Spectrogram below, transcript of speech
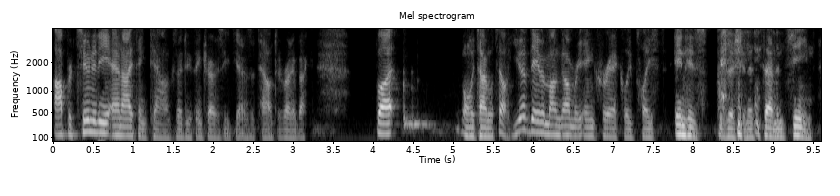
opportunity and I think talent because I do think Travis Etienne is a talented running back. But only time will tell. You have David Montgomery incorrectly placed in his position at 17.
